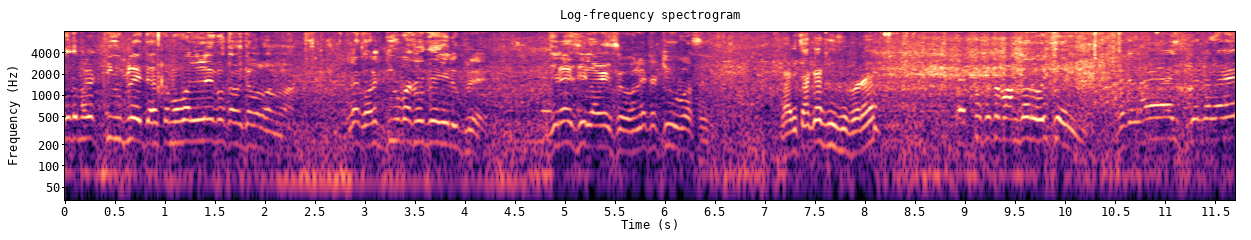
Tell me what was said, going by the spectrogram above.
তোমার কথা তোমার টিউব লাইট আছে তো মোবাইল কথা হইতে পারলাম না। এটা ঘরের টিউব আছে হইতে গেল উপরে। যেটা এসে ওখানে একটা টিউব আছে। গাড়ি চাকা কিনছে পরে? একটু কত বান্ধার হয়েছে এটা লাগাই এটা লাগাই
